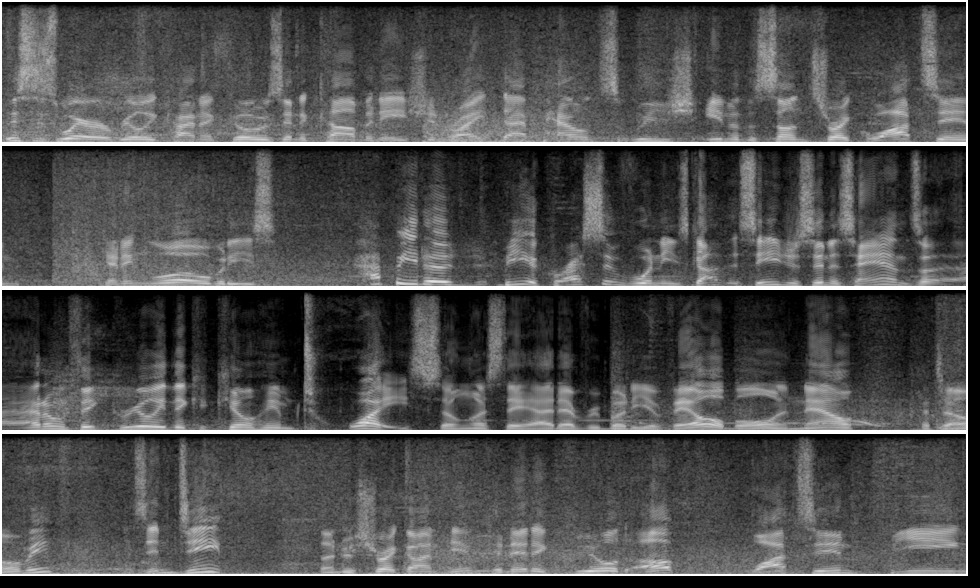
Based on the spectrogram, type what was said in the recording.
This is where it really kind of goes into combination, right? That pounce leash into the Sunstrike. Watson getting low, but he's happy to be aggressive when he's got this Aegis in his hands. I don't think really they could kill him twice unless they had everybody available. And now Kataomi is in deep. Thunderstrike on him, kinetic field up. Watson being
